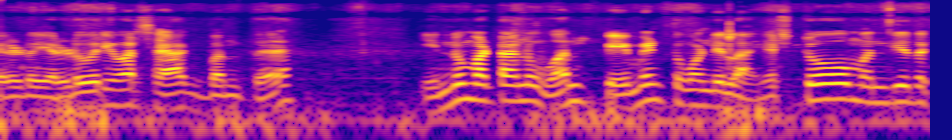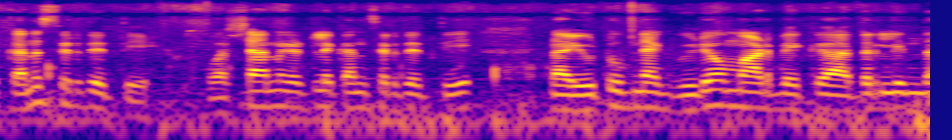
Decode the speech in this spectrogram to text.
ಎರಡು, ಎರಡೂವರೆ ವರ್ಷ ಆಗಿ ಬಂತು. ಇನ್ನು ಮಟ್ಟನು ಒಂದು ಪೇಮೆಂಟ್ ತೊಗೊಂಡಿಲ್ಲ. ಎಷ್ಟೋ ಮಂದಿದ ಕನಸು ಇರ್ತೈತಿ. ವರ್ಷಾನುಗಟ್ಲೆ ಕನಸು ಇರ್ತೈತಿ. ನಾ ಯೂಟ್ಯೂಬ್ನಾಗ ವಿಡಿಯೋ ಮಾಡ್ಬೇಕು, ಅದರಲ್ಲಿಂದ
